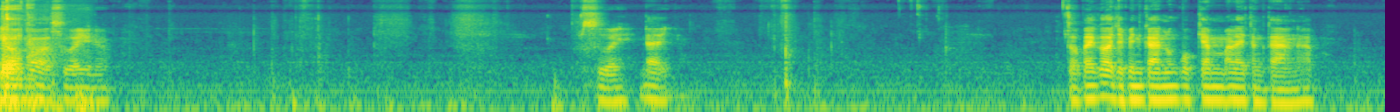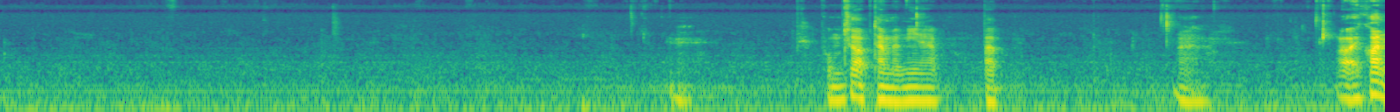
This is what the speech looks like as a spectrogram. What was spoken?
เลยนะ ก็สวยอยู่นะครับสวยได้ ต่อไปก็จะเป็นการลงโปรแกรมอะไรต่างๆนะครับ ชอบทำแบบนี้นะครับ ปรับเอาไอคอน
